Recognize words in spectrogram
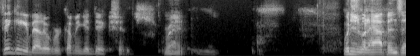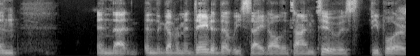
thinking about overcoming addictions. Right. Which is what happens in in that in the government data that we cite all the time too is people are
